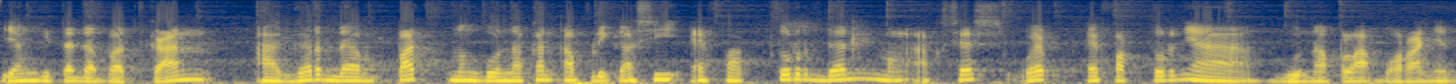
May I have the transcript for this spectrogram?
yang kita dapatkan agar dapat menggunakan aplikasi e-faktur dan mengakses web e-fakturnya guna pelaporannya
